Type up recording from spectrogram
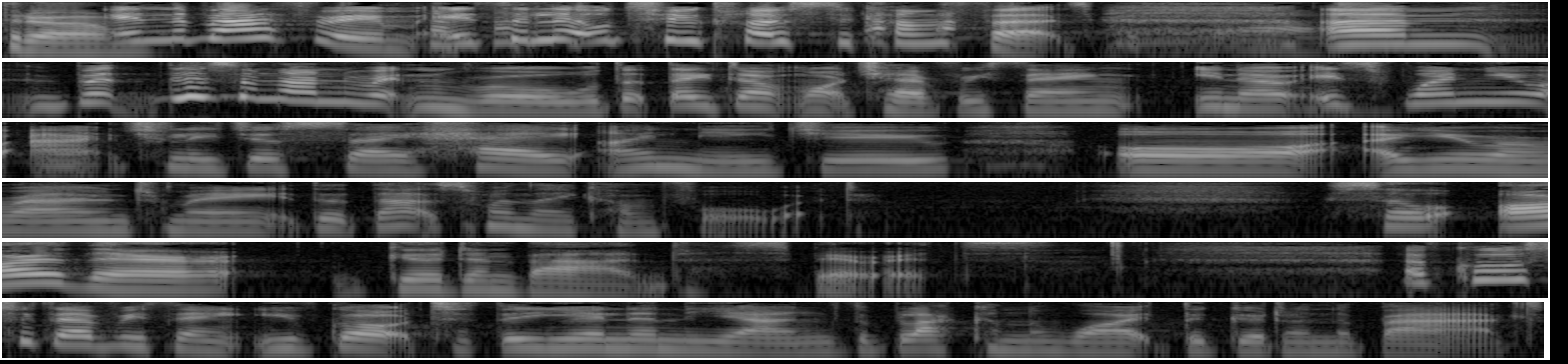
bathroom? In the bathroom, it's a little too close to comfort. Um, but there's an unwritten rule that they don't watch everything. You know, it's when you actually just say, hey, I need you, or are you around me? That that's when they come forward. so, are there good and bad spirits? Of course, with everything, you've got the yin and the yang, the black and the white, the good and the bad.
